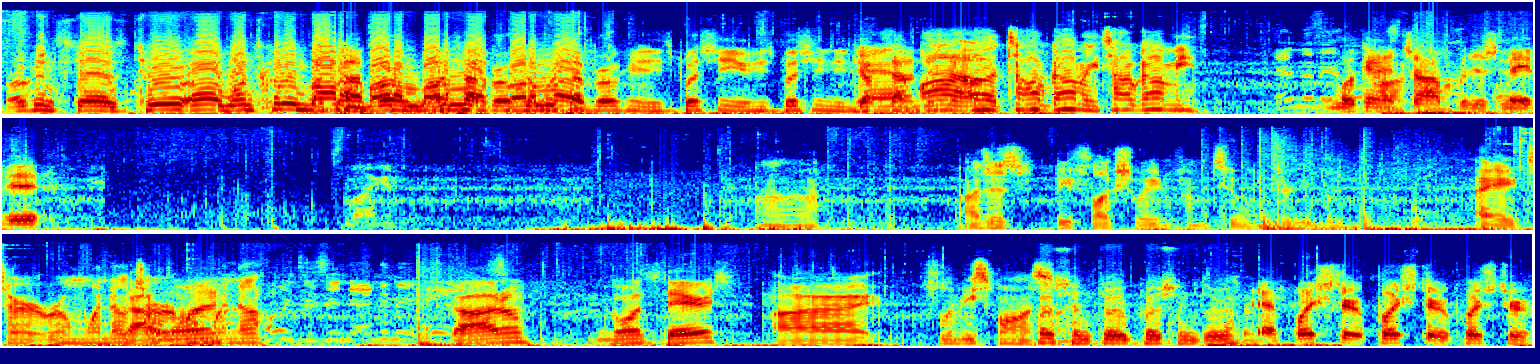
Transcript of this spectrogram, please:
Broken stairs. Two. Oh, one's coming One bottom. top Bottom. Bottom top left. broken, Bottom one top left. broken. He's pushing you. He's pushing you. Jump yeah, down, bo- jump down. uh, top got me, top got me. I'm looking Oh, at top, but just naded it. I'll just be fluctuating from two and three, but. Hey, turret room window, Got turret one. room window. Got him. I'm going stairs. Alright, flippy spawn. son. Pushing through. Pushing through. Yeah, push through, push through, push through.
